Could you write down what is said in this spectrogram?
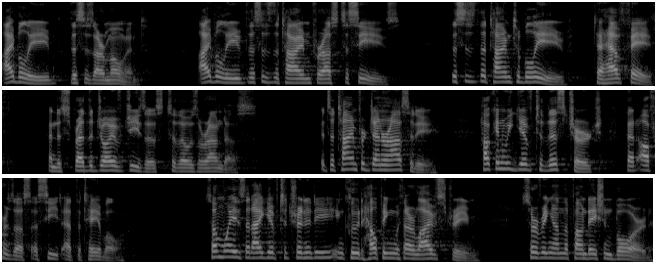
I believe this is our moment. I believe this is the time for us to seize. This is the time to believe, to have faith, and to spread the joy of Jesus to those around us. It's a time for generosity how can we give to this church that offers us a seat at the table? Some ways that I give to Trinity include helping with our live stream, serving on the foundation board,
